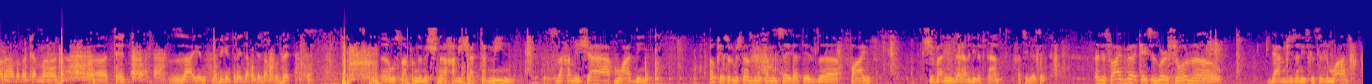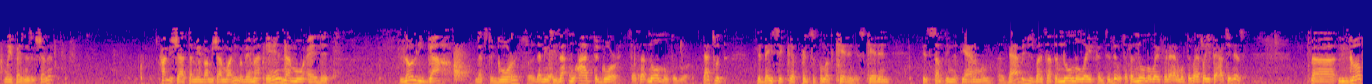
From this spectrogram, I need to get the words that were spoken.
Gemara Baba Kaman uh, Tet Zayin. We'll begin today's daf on Tet Vav Bet. Uh, we'll start from the Mishnah Hamisha Tamin Hamisha Muadin. Okay, so the Mishnah is going to come and say that there's uh, five shivarim that have a din of tam. And there's five uh, cases where sure uh, damages and he's considered a muad. We pay Nezek Shalem. חמישה תמים וחמישה מועדים, ובהמה אינה מועדת, לא ליגח, that's the gore, so that means he's not mu'ad to gore, so it's not normal to gore. That's what the basic uh, principle of kedin is. Kedin is something that the animal uh, damages, but it's not the normal way for him to do. It's not the normal way for an animal to go. That's why you pay hatzin is. Uh, ligof,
